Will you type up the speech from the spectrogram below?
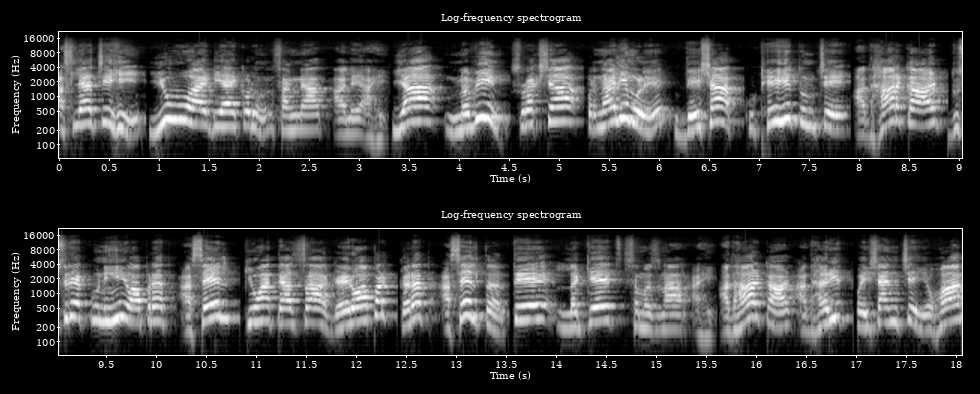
असल्याचेही यू आय डी आयकडून सांगण्यात आले आहे. या नवीन सुरक्षा प्रणालीमुळे देशात कुठेही तुमचे आधार कार्ड दुसरे कुणीही वापरत असेल किंवा त्याचा गैरवापर करत असेल तर ते लगेच समजणार आहे. आधार कार्ड आधारित पैशांचे व्यवहार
